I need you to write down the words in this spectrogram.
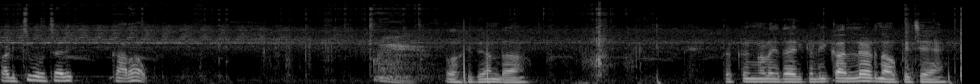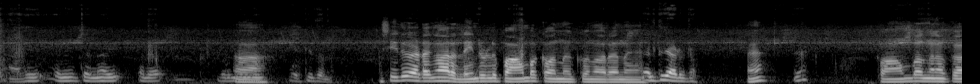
കടിച്ചു മുറിച്ചാൽ കറാവും. ഓ ഇത് കണ്ടാ? ഇതൊക്കെ നിങ്ങൾ ഇതായിരിക്കും ഈ കല്ലായിരുന്നു ഒപ്പിച്ചേ? ആ. പക്ഷെ ഇത് ഇടങ്ങാറല്ലേ? ഇതിന്റെ ഉള്ളിൽ പാമ്പൊക്കെ വന്ന് നിൽക്കുമെന്ന് പറയുന്നത് ഏ? പാമ്പ് അങ്ങനൊക്കെ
